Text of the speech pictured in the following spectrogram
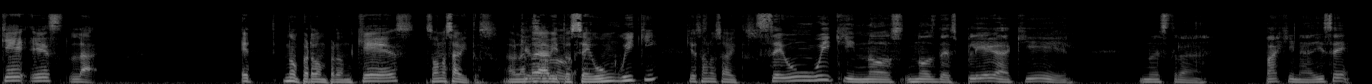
¿qué es la et- no, perdón, perdón, ¿qué es son los hábitos? Hablando de hábitos, los- según Wiki, ¿qué son los hábitos? Según Wiki nos, nos despliega aquí nuestra página, dice,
